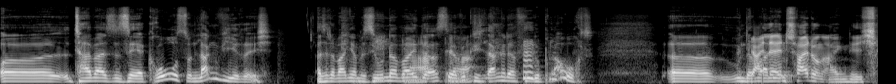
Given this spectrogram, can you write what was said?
äh, teilweise sehr groß und langwierig. Also da waren ja Missionen dabei, Ja, da hast du ja. ja. wirklich lange dafür gebraucht. Äh, und Geile waren- Entscheidung eigentlich.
